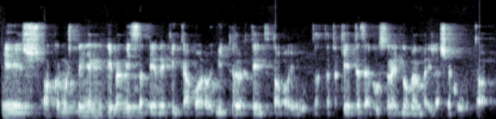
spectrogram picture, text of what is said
És akkor most lényegében visszatérnék inkább arra, hogy mi történt tavaly óta, tehát a 2021 novemberi lesek óta.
